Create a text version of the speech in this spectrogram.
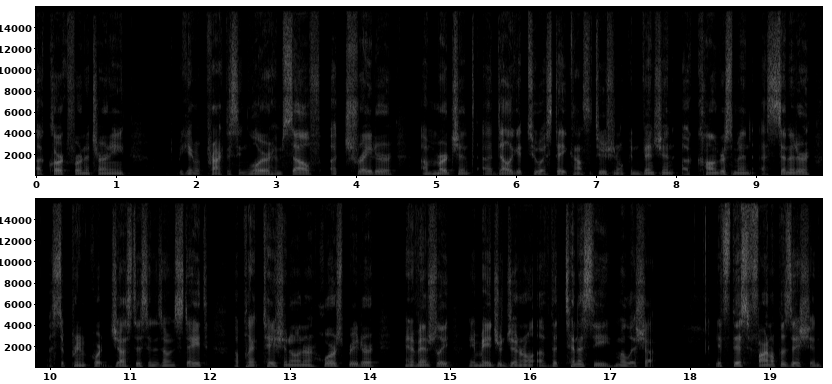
a clerk for an attorney, became a practicing lawyer himself, a trader, a merchant, a delegate to a state constitutional convention, a congressman, a senator, a Supreme Court justice in his own state, a plantation owner, horse breeder, and eventually a major general of the Tennessee militia. It's this final position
